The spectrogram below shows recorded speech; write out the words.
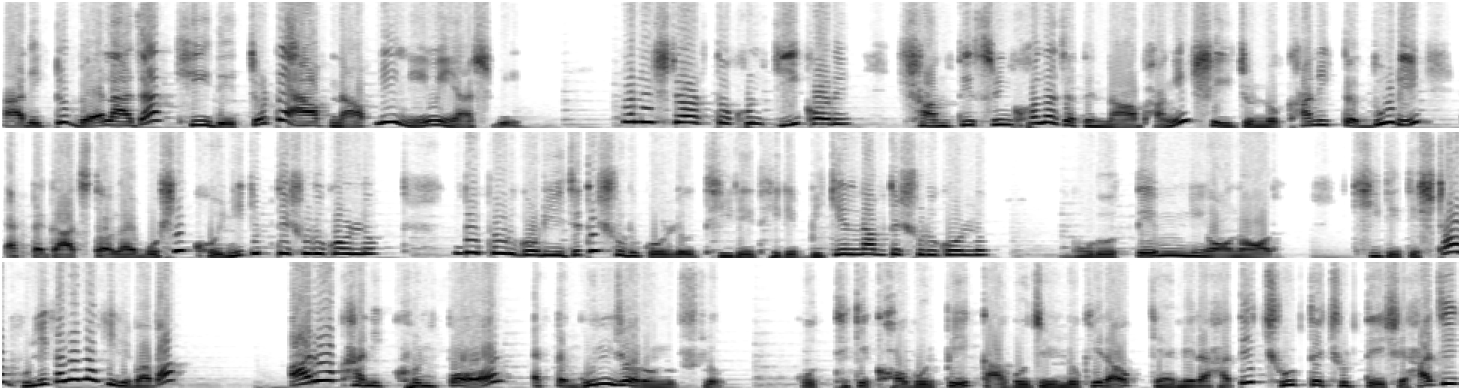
আর একটু বেলা যাক খিদের চোটে আপনা আপনি নেমে আসবে। পুলিশরা আর তখন কি করে? শান্তি শৃঙ্খলা যাতে না ভাঙে সেই জন্য খানিকটা দূরে একটা গাছতলায় বসে খৈনি টিপতে শুরু করল। দুপুর গড়িয়ে যেতে শুরু করল ধীরে ধীরে বিকেল নামতে শুরু করল। বুড়ো তেমনি অনর খিদে তেষ্টা ভুলে গেল নাকি রে বাবা? আরও খানিকক্ষণ পর একটা গুঞ্জরণ উঠল। থেকে খবর পেয়ে কাগজের লোকেরাও ক্যামেরা হাতে ছুটতে ছুটতে এসে হাজির।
